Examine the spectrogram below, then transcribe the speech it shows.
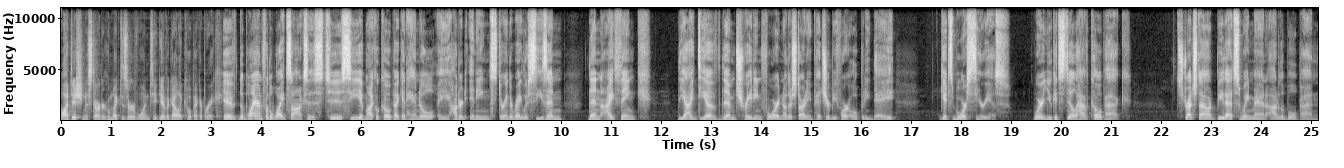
audition a starter who might deserve one to give a guy like Kopech a break. If the plan for the White Sox is to see if Michael Kopech can handle a hundred innings during the regular season, then I think the idea of them trading for another starting pitcher before opening day gets more serious. Where you could still have Kopech stretched out, be that swing man out of the bullpen.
